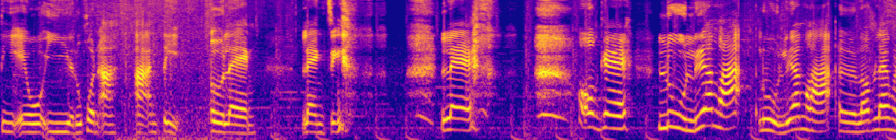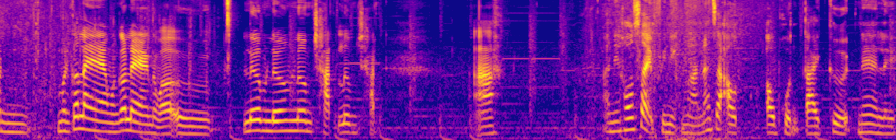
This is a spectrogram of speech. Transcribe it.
ตี AOE อะทุกคนอะอะอันติเออแรง แรงจริง แรงโอเคหลู่เรื่องละหลู่เรื่องละเออรอบแรกมันมันก็แรงมันก็แรงแต่ว่าเออเริ่มเริ่มเริ่มชัด เริ่มชัดอะอันนี้เขาใส่ฟินิกมาน่าจะเอาเอาผลตายเกิดแน่เลย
